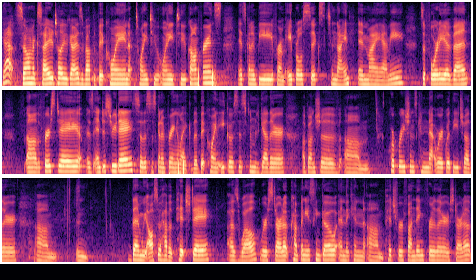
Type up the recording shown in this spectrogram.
Yeah, so I'm excited to tell you guys about the Bitcoin 2022 conference. It's going to be from April 6th to 9th in Miami. It's a 4-day event. Uh, the first day is Industry Day, so this is going to bring like the Bitcoin ecosystem together. A bunch of um, corporations can network with each other, um, and then we also have a pitch day as well, where startup companies can go and they can um, pitch for funding for their startup.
